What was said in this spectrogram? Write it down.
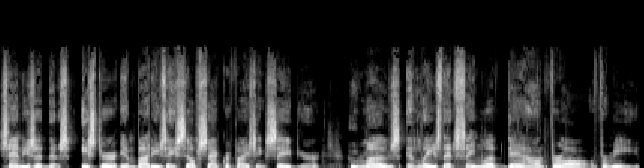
Sandy said this Easter embodies a self sacrificing Savior who loves and lays that same love down for all, for me.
